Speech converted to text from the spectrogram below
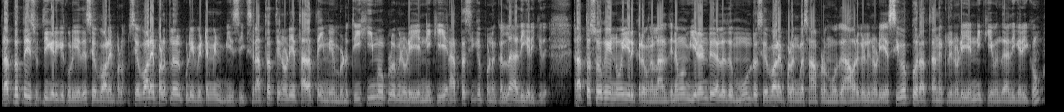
ரத்தத்தை சுத்திகரிக்கக்கூடியது செவ்வாழைப்பழம் செவ்வாழைப்பழத்தில் இருக்கக்கூடிய விட்டமின் பி சிக்ஸ் ரத்தத்தினுடைய தரத்தை மேம்படுத்தி ஹீமோகுளோபினுடைய எண்ணிக்கையை ரத்த சிகப்பு சிகப்பணுக்களில் அதிகரிக்குது. ரத்த சோகை நோய் இருக்கிறவங்கலாம் தினமும் இரண்டு அல்லது மூன்று செவ்வாழை பழங்களை சாப்பிடும்போது அவர்களினுடைய சிவப்பு ரத்த அணுக்களினுடைய எண்ணிக்கை வந்து அதிகரிக்கும்.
